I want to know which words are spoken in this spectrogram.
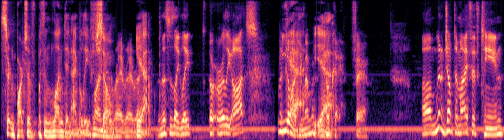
certain parts of within london i believe London, so right, right, right. yeah. And this is like late or early aughts. When did it out, do you remember? yeah. Okay, fair. Um, I'm going to jump to my 15,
